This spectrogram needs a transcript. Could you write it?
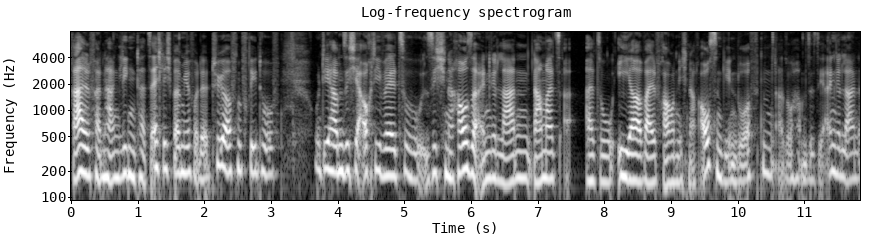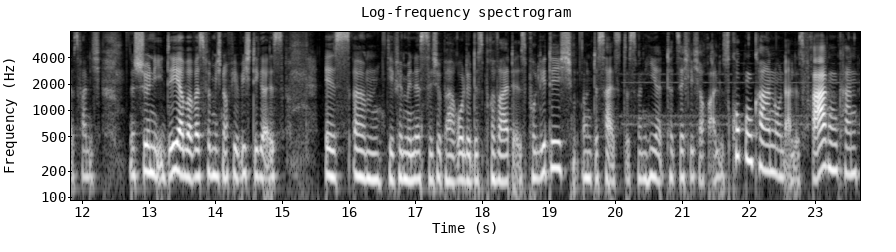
Ralf van Hagen liegen tatsächlich bei mir vor der Tür auf dem Friedhof. Und die haben sich ja auch die Welt zu sich nach Hause eingeladen. Damals also eher, weil Frauen nicht nach außen gehen durften. Also haben sie sie eingeladen. Das fand ich eine schöne Idee. Aber was für mich noch viel wichtiger ist, ist ähm, die feministische Parole, das Private ist politisch. Und das heißt, dass man hier tatsächlich auch alles gucken kann und alles fragen kann.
